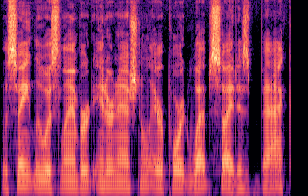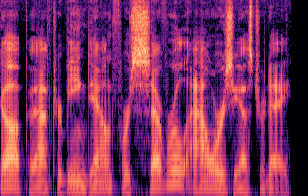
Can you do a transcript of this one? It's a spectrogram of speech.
The St. Louis Lambert International Airport website is back up after being down for several hours yesterday.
